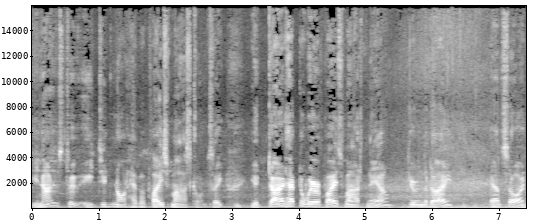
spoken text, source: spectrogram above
You notice too, he did not have a face mask on. See, you don't have to wear a face mask now during the day outside.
